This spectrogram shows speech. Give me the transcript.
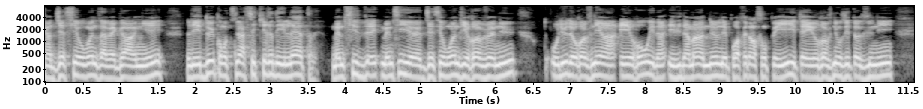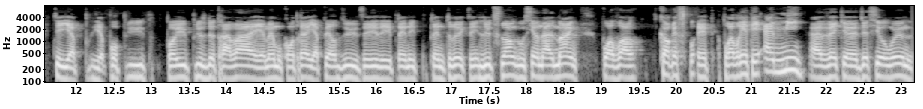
quand Jesse Owens avait gagné, les deux continuaient à s'écrire des lettres. Même si, même si euh, Jesse Owens est revenu, au lieu de revenir en héros, et évidemment, nul n'est prophète dans son pays, il était revenu aux États-Unis, il n'y a, pas, eu plus de travail, même au contraire, il a perdu des, plein, de, plein de trucs. Lutz Long aussi en Allemagne pour avoir pour avoir été ami avec euh, Jesse Owens,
